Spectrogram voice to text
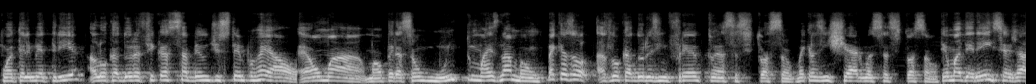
Com a telemetria, a locadora fica sabendo disso em tempo real. É uma, uma operação muito mais na mão. Como é que as, as locadoras enfrentam essa situação? Como é que elas enxergam essa situação? Tem uma aderência já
